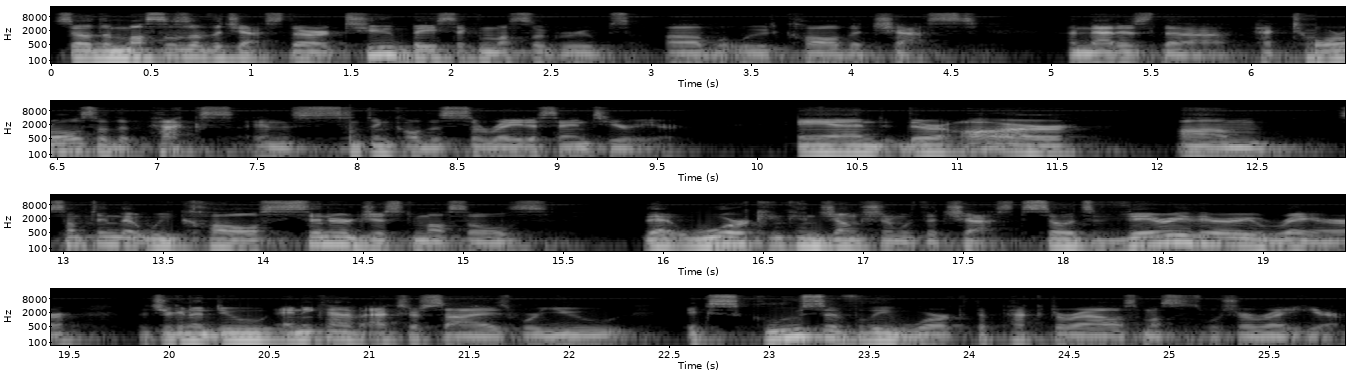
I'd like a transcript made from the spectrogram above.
So the muscles of the chest. There are two basic muscle groups of what we would call the chest and that is the pectorals or the pecs and something called the serratus anterior. And there are um, something that we call synergist muscles that work in conjunction with the chest. So it's very, very rare that you're going to do any kind of exercise where you exclusively work the pectoralis muscles, which are right here.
